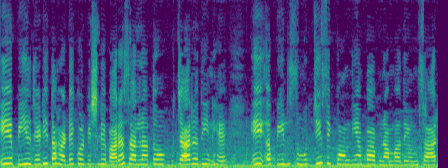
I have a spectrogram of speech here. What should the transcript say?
ਇਹ ਅਪੀਲ ਜਿਹੜੀ ਤੁਹਾਡੇ ਕੋਲ ਪਿਛਲੇ 12 ਸਾਲਾਂ ਤੋਂ ਵਿਚਾਰ ਅਧੀਨ ਹੈ, ਇਹ ਅਪੀਲ ਸਮੁੱਚੀ ਸਿੱਖ ਕੌਮ ਦੀਆਂ ਭਾਵਨਾਵਾਂ ਦੇ ਅਨੁਸਾਰ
